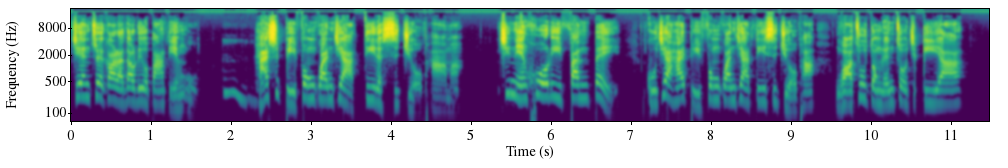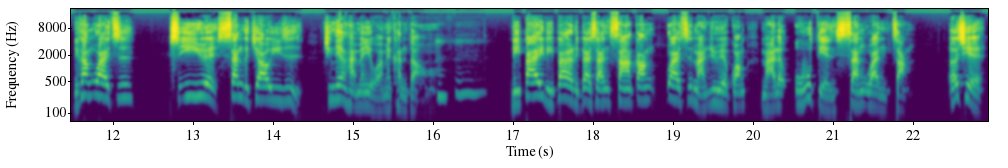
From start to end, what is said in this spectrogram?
今天最高来到六八点五，嗯，还是比封关价低了十九趴嘛。今年获利翻倍，股价还比封关价低十九趴，我主动人做一支啊。你看外资。十一月三个交易日，今天还没有，还没看到哦。礼拜一、礼拜二、礼拜三，沙钢外资买日月光买了五点三万张，而且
